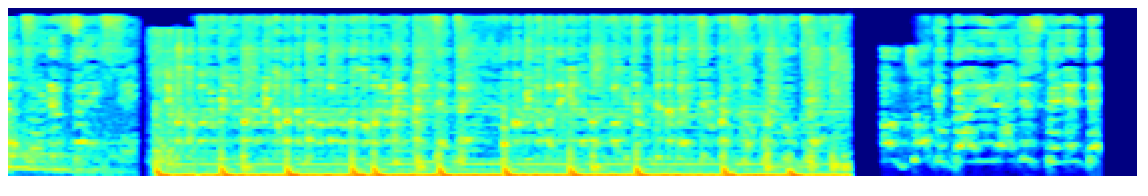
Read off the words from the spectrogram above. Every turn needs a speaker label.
Speaker 1: the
